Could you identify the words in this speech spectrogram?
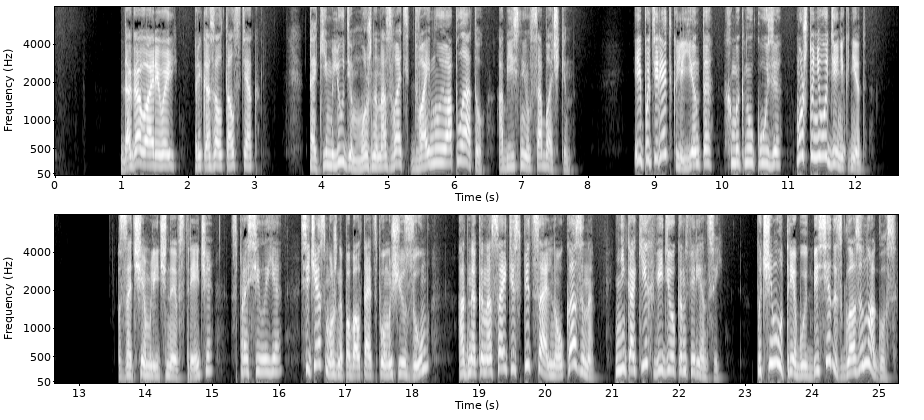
«Договаривай», — приказал толстяк. «Таким людям можно назвать двойную оплату», — объяснил Собачкин. «И потерять клиента», — хмыкнул Кузя. «Может, у него денег нет?» «Зачем личная встреча?» — спросила я. «Сейчас можно поболтать с помощью Zoom, однако на сайте специально указано никаких видеоконференций. Почему требуют беседы с глазу на глаз?»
